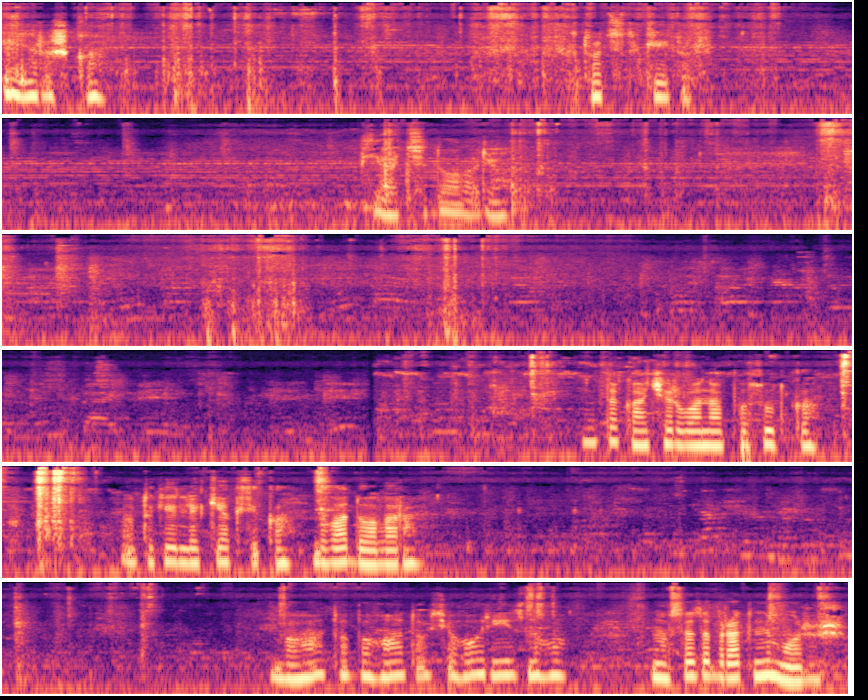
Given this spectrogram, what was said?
Іграшка. Хто це такий тут? 5 доларів. Ось така червона посудка. Ось таке для кексика. 2 долара. Багато-багато всього різного. Ну все забрати не можеш.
